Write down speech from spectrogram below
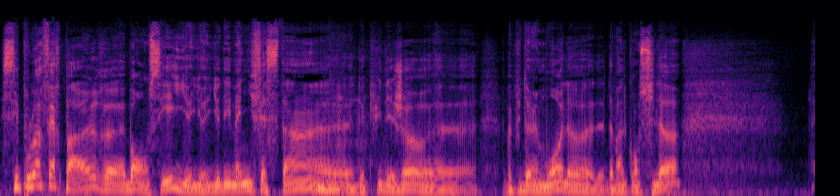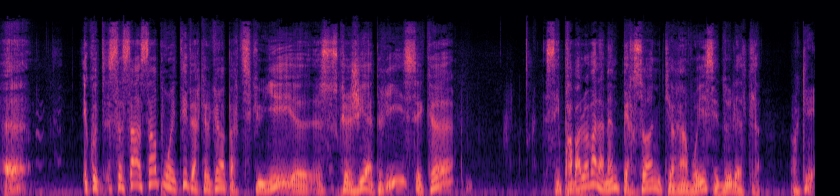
C'est pour leur faire peur. Euh, bon, on sait, il y, a, des manifestants euh, mm. depuis déjà euh, un peu plus d'un mois là, devant le consulat. écoute, ça, sans, pointer vers quelqu'un en particulier, ce que j'ai appris, c'est que c'est probablement la même personne qui aurait envoyé ces deux lettres-là. OK.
